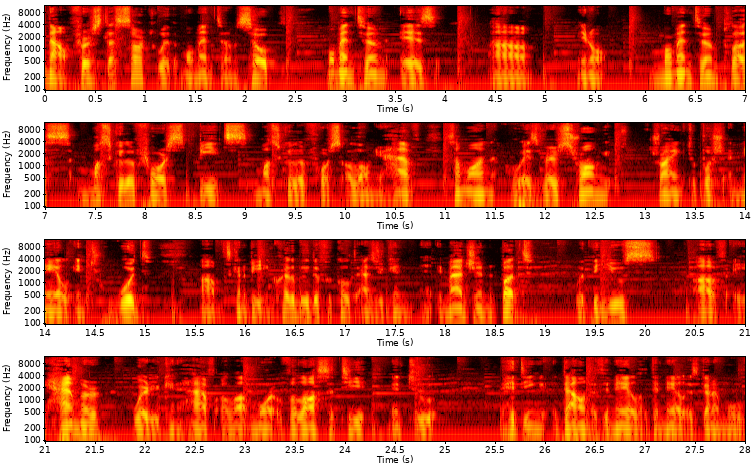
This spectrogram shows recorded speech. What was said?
Now first let's start with momentum. So momentum is uh, you know momentum plus muscular force beats muscular force alone. You have someone who is very strong trying to push a nail into wood. Um, it's going to be incredibly difficult as you can imagine, but with the use of a hammer where you can have a lot more velocity into hitting down the nail. The nail is going to move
